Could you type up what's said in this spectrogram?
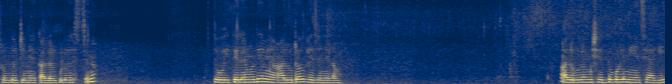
সুন্দর ডিমের কালারগুলো এসছে না? তো ওই তেলের মধ্যে আমি আলুটাও ভেজে নিলাম। আলুগুলো আমি সেদ্ধ করে নিয়েছি আগেই।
